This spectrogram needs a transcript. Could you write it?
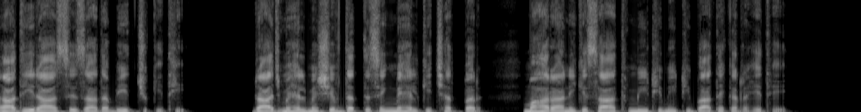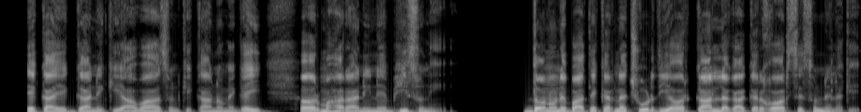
आधी रात से ज़्यादा बीत चुकी थी। राजमहल में शिवदत्त सिंह महल की छत पर महारानी के साथ मीठी मीठी बातें कर रहे थे। एकाएक गाने की आवाज़ उनके कानों में गई और महारानी ने भी सुनी। दोनों ने बातें करना छोड़ दिया और कान लगाकर गौर से सुनने लगे।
